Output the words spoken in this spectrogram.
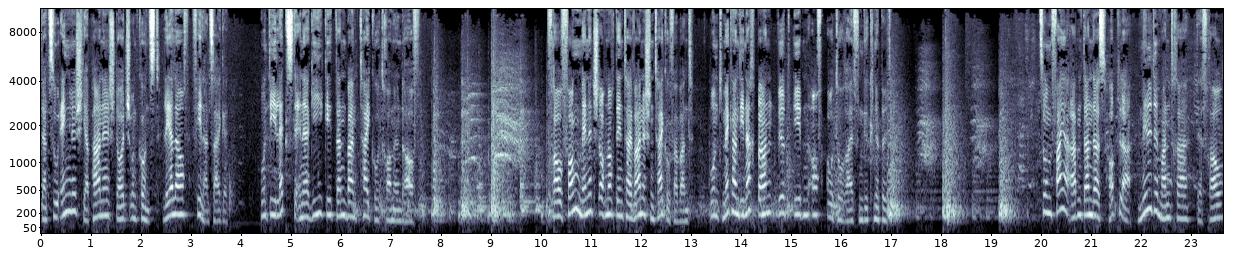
Dazu Englisch, Japanisch, Deutsch und Kunst. Leerlauf, Fehlanzeige. Und die letzte Energie geht dann beim Taiko-Trommeln drauf. Frau Fong managt auch noch den taiwanischen Taiko-Verband und meckern die Nachbarn, wird eben auf Autoreifen geknüppelt. Zum Feierabend dann das Hoppla, milde Mantra der Frau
